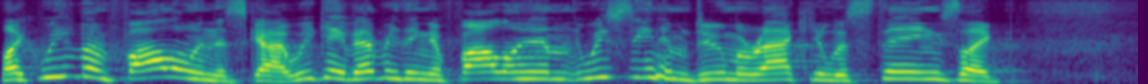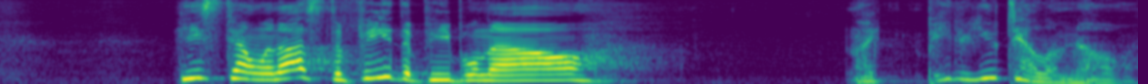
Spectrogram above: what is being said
Like, we've been following this guy. We gave everything to follow him. We've seen him do miraculous things. Like, he's telling us to feed the people now. Like, Peter, you tell him no.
